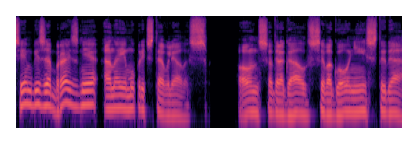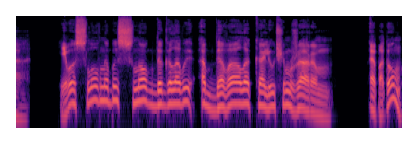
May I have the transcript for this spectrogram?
тем безобразнее она ему представлялась. Он содрогался в агонии стыда. Его словно бы с ног до головы обдавало колючим жаром. А потом,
